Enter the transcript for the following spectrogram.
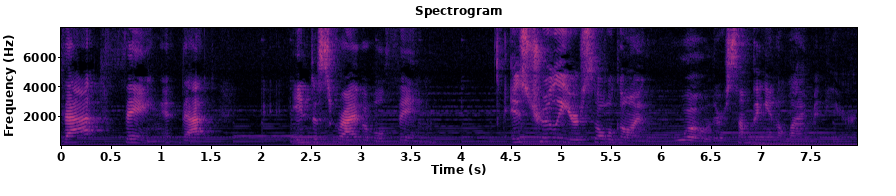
that thing that indescribable thing is truly your soul going whoa there's something in alignment here.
